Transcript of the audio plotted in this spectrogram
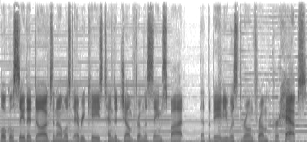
Locals say that dogs in almost every case tend to jump from the same spot that the baby was thrown from. Perhaps,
